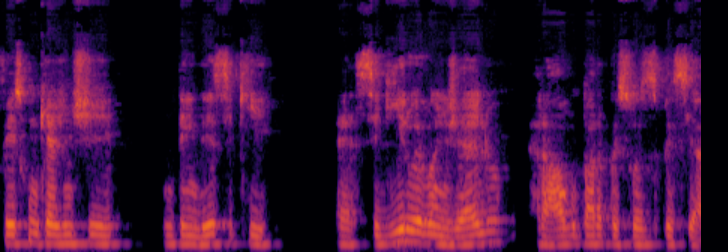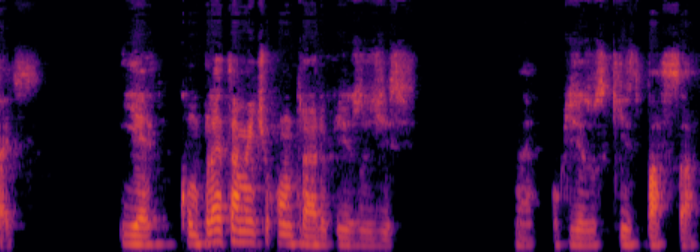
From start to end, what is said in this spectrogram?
fez com que a gente entendesse que é, seguir o evangelho era algo para pessoas especiais. E é completamente o contrário do que Jesus disse, né, o que Jesus quis passar.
